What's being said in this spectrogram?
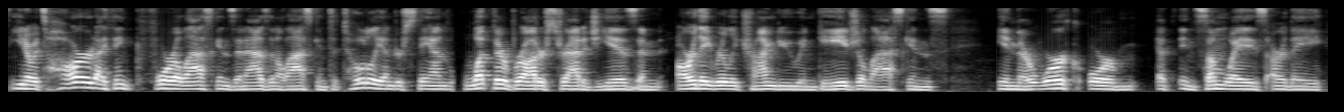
you know, it's hard, I think, for Alaskans and as an Alaskan to totally understand what their broader strategy is and are they really trying to engage Alaskans in their work or in some ways are they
